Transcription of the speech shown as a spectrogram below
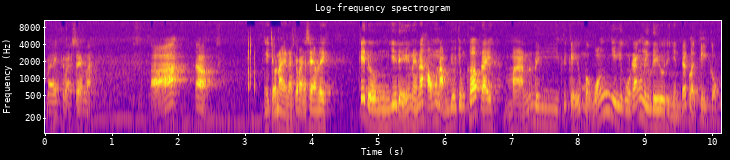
Đây, các bạn xem nè đó, thấy không? Ngay chỗ này nè, các bạn xem đi. Cái đường dây điện này nó không nằm vô trong khớp đây, mà nó đi cái kiểu mà quấn như con rắn liêu điêu thì nhìn rất là kỳ cục.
